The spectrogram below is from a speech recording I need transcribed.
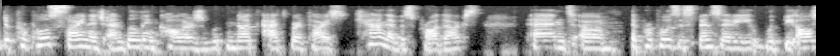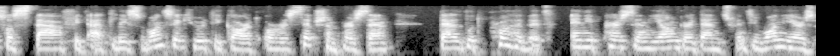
the proposed signage and building colors would not advertise cannabis products and um, the proposed dispensary would be also staffed with at least one security guard or reception person that would prohibit any person younger than 21 years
